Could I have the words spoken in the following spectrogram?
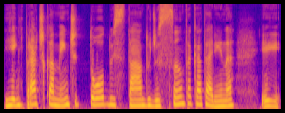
e em praticamente todo o estado de Santa Catarina, e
